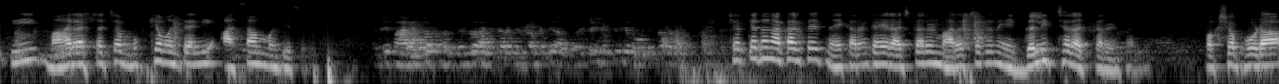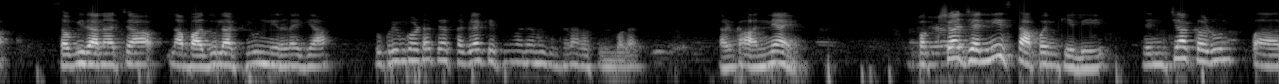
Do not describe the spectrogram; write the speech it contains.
ती महाराष्ट्राच्या मुख्यमंत्र्यांनी आसाममध्ये सुरू केली. म्हणजे. शक्यता नाकारता येत नाही. कारण का हे राजकारण महाराष्ट्राचं नाही गलिच्छ राजकारण चाललंय. पक्ष फोडा संविधानाच्या ला बाजूला ठेवून निर्णय घ्या. सुप्रीम कोर्टात या सगळ्या केसेसमध्ये आम्ही जिंकणार आहोत तुम्ही बघा. कारण का अन्याय. पक्ष ज्यांनी स्थापन केले त्यांच्याकडून प-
